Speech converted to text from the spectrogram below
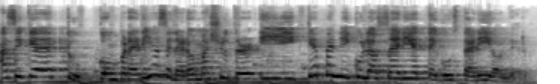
Así que tú, ¿comprarías el aroma shooter y qué película o serie te gustaría oler?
